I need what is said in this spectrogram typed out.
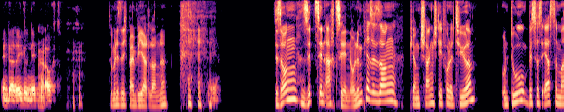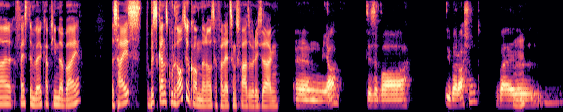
in der Regel nicht ja. braucht. Zumindest nicht beim Biathlon, ne? nee. Saison 17, 18, Olympiasaison, Pyeongchang steht vor der Tür und du bist das erste Mal fest im Weltcup-Team dabei. Das heißt, du bist ganz gut rausgekommen dann aus der Verletzungsphase, würde ich sagen. Ähm, ja, das war überraschend, weil mhm.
